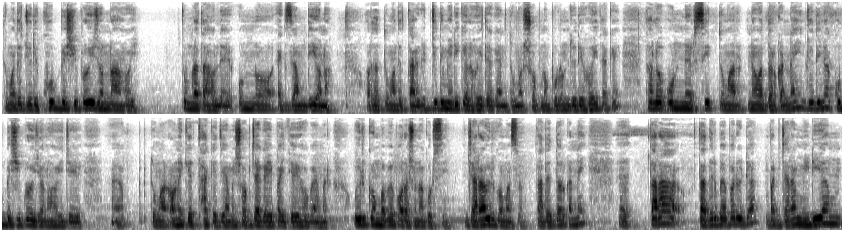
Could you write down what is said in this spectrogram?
তোমাদের যদি খুব বেশি প্রয়োজন না হয়, তোমরা তাহলে অন্য এক্সাম দিও না। অর্থাৎ তোমাদের টার্গেট যদি মেডিকেল হয়ে থাকে and তোমার স্বপ্ন পূরণ যদি হয়ে থাকে, তাহলে অন্যের সিট তোমার নেওয়ার দরকার নাই। যদি না, খুব বেশি প্রয়োজন হয় যে তোমার অনেকের থাকে যে, আমি সব জায়গায় পাইতেই হবে আমার। ওইরকমভাবে পড়াশোনা করছি। যারা ওইরকম আছো, তাদের দরকার নেই। তারা, তাদের ব্যাপার ওইটা বাট যারা মিডিয়াম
